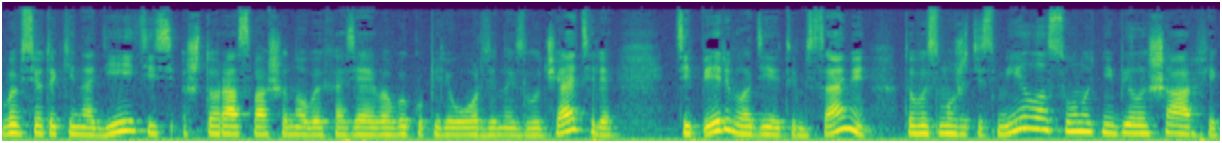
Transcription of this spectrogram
«Вы все-таки надеетесь, что раз ваши новые хозяева выкупили у ордена излучателя, теперь владеют им сами, то вы сможете смело сунуть мне белый шарфик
